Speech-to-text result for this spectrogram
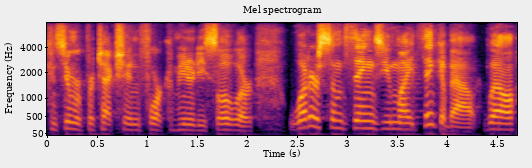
consumer protection for community solar, what are some things you might think about? Well,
